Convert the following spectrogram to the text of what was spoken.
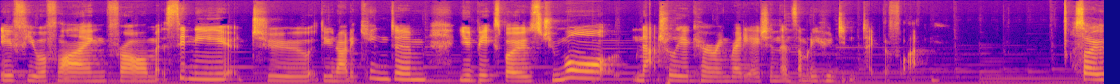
if you were flying from Sydney to the United Kingdom, you'd be exposed to more naturally occurring radiation than somebody who didn't take the flight. So,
